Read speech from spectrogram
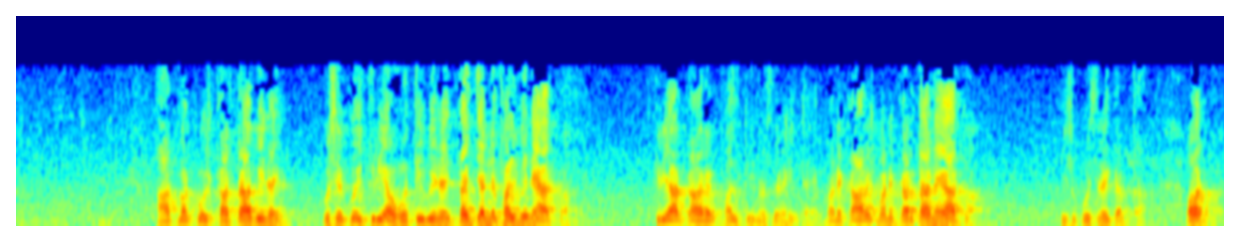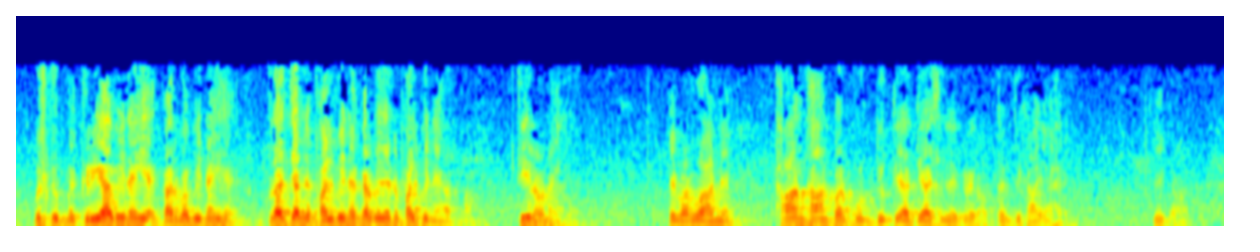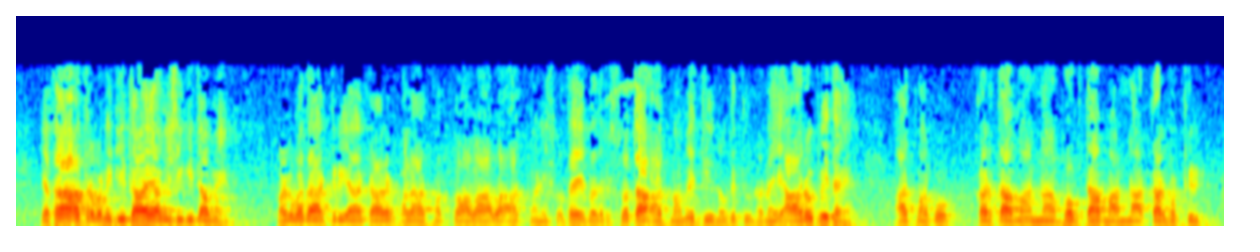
आत्मा कुछ करता भी नहीं, उसे कोई क्रिया होती भी नहीं तजन्य फल भी नहीं आत्मा में। क्रियाकारक फल तीनों से रहित है। माने कारक माने करता नहीं आत्मा। किसी कुछ नहीं करता। और उसकी क्रिया भी नहीं है, कर्म भी नहीं है, प्रजन्य फल भी नहीं, कर्मजन्य फल भी नहीं आत्मा में। तीनों नहीं है। ये भगवान ने थान थान पर पूर्व द्वितीय अध्याय से लेकर अब तक दिखाया है। ठीक है। यथा मन गीता या विषय गीता में, भगवता क्रियाकारक फलात्मत्व अभाव आत्मा ने स्वतः बदल, स्वतः आत्मा में तीनों के तीनों नहीं, आरोपित है। आत्मा को कर्ता मानना, भोक्ता मानना, कर्म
